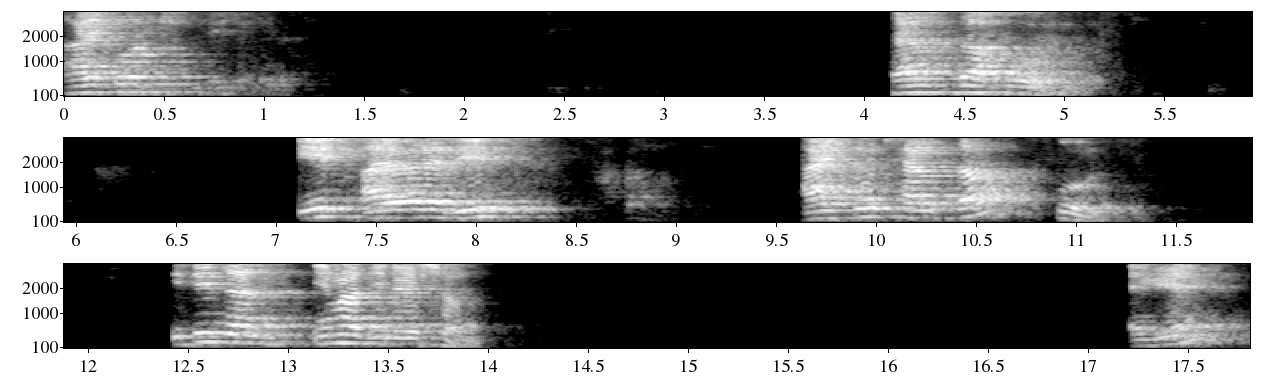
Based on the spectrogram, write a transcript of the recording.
I could help the poor. If I were rich, I could help the poor. It is an imagination. Again,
